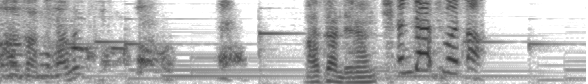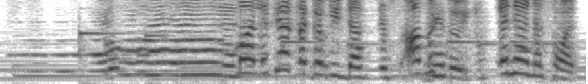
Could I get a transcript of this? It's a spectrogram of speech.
ሀዛን ደህና ነህ? ሀዛን ደህና ነሽ? እንዳትመጣ ማለት አጠገቤ እንዳትደርስ አምልጦኝ ነው። እኔ አነሳዋለሁ። ቆይ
